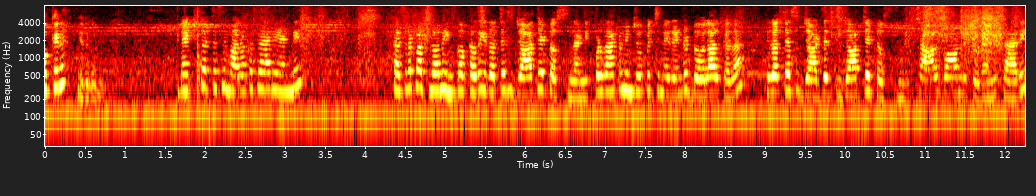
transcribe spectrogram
ఓకేనా? ఇదిగోండి. నెక్స్ట్ వచ్చేసి మరొక శారీ అండి. పెసరపచ్చలోనే ఇంకొక కలర్ ఇది వచ్చేసి జార్జెట్ వస్తుందండి. ఇప్పుడు దాకా నేను చూపించిన ఈ రెండు డోలాలు కదా. ఇది వచ్చేసి జార్జెట్ జార్జెట్ వస్తుంది. చాలా బాగుంది చూడండి శారీ.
